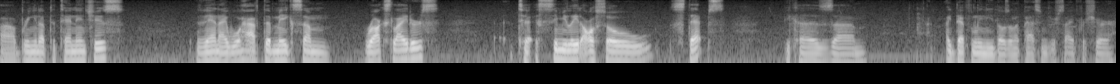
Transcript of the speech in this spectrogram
Uh, bring it up to 10 inches then I will have to make some rock sliders to simulate also steps because um, I definitely need those on the passenger side for sure.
